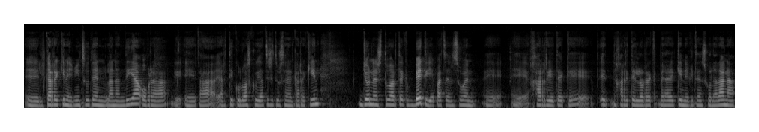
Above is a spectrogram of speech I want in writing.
e, elkarrekin egin zuten lan handia, obra eta artikulu asko idatzi zituzten elkarrekin, John Stuartek beti epatzen zuen e, e, jarrietek, e, jarri Taylorrek berarekin egiten zuela lana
